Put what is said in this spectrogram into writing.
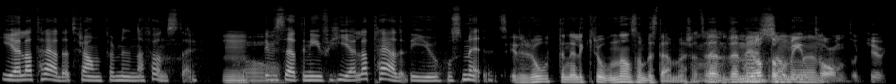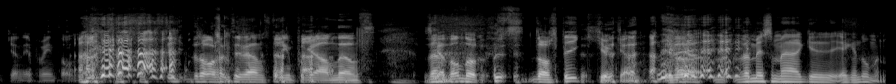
hela trädet framför mina fönster. Mm. Det vill säga att den är ju för hela trädet är ju hos mig. Är det roten eller kronan som bestämmer? Så att? Vem, vem är Jag står på som... min tomt och kuken är på min tomt. Drar den till vänster in på grannens. Ska de då dra spik i kuken? Vem är det som äger egendomen?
